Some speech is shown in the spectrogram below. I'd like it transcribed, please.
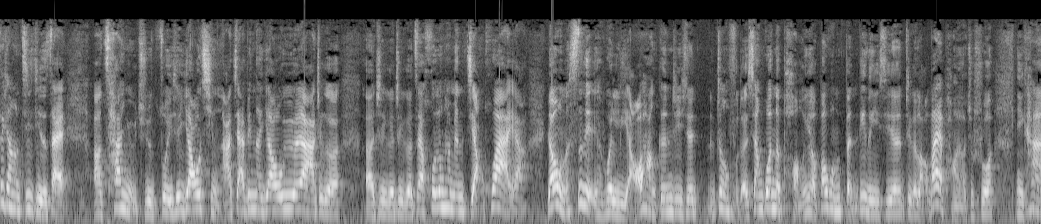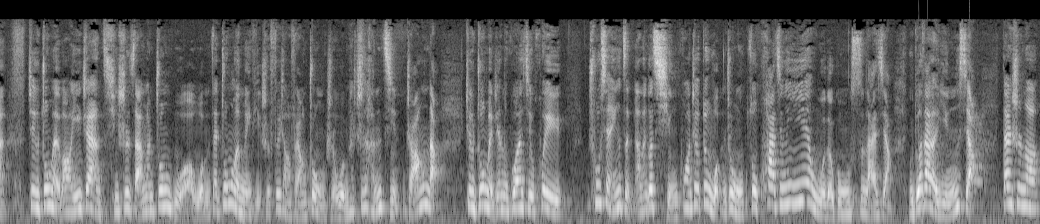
非常积极的在啊参与去做一些邀请啊嘉宾的邀约啊这个呃这个这个在活动上面讲话呀，然后我们私底下会聊哈，跟这些政府的相关的朋友，包括我们本地的一些这个老外朋友，就说你看这个中美贸易战，其实咱们中国我们在中文媒体是非常非常重视，我们是很紧张的，这个中美之间的关系会出现一个怎么样的一个情况？这对我们这种做跨境业务的公司来讲有多大的影响？但是呢，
